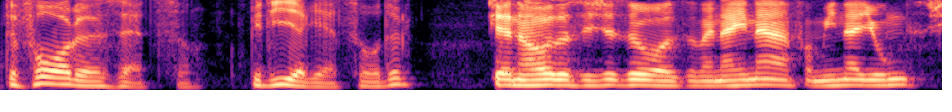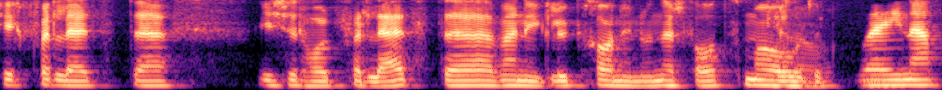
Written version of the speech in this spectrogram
davor setzen. Bei dir jetzt, oder? Genau, das ist ja so. Also wenn einer von meinen Jungs sich verletzt, dann ist er halt verletzt. Äh, wenn ich Glück habe, ich nur einen Ersatz mal Genau. oder einen.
